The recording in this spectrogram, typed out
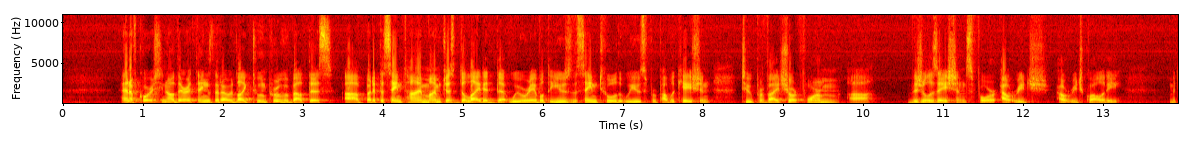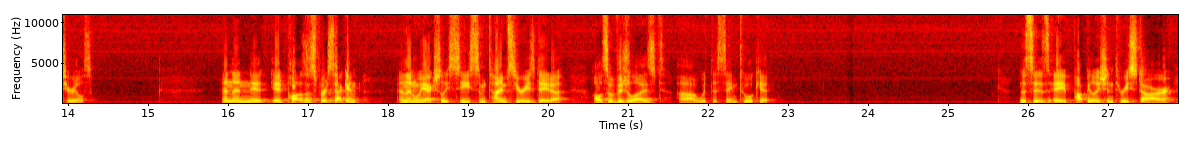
And of course, you know, there are things that I would like to improve about this, uh, but at the same time, I'm just delighted that we were able to use the same tool that we use for publication to provide short form uh, visualizations for outreach, outreach quality materials. And then it, it pauses for a second, and then we actually see some time series data also visualized uh, with the same toolkit. This is a population three star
